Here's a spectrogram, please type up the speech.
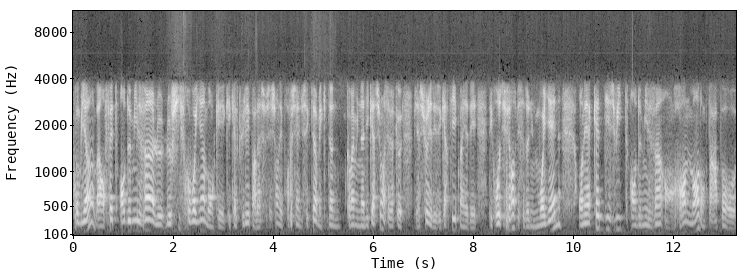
combien? Bah, En fait, en 2020, le, le chiffre moyen, bon, qui est, qui est calculé par l'Association des professionnels du secteur, mais qui donne quand même une indication, c'est-à-dire que, bien sûr, il y a des écarts types, hein, il y a des, des, grosses différences, mais ça donne une moyenne. On est à 4,18 en 2020 en rendement, donc par rapport au,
